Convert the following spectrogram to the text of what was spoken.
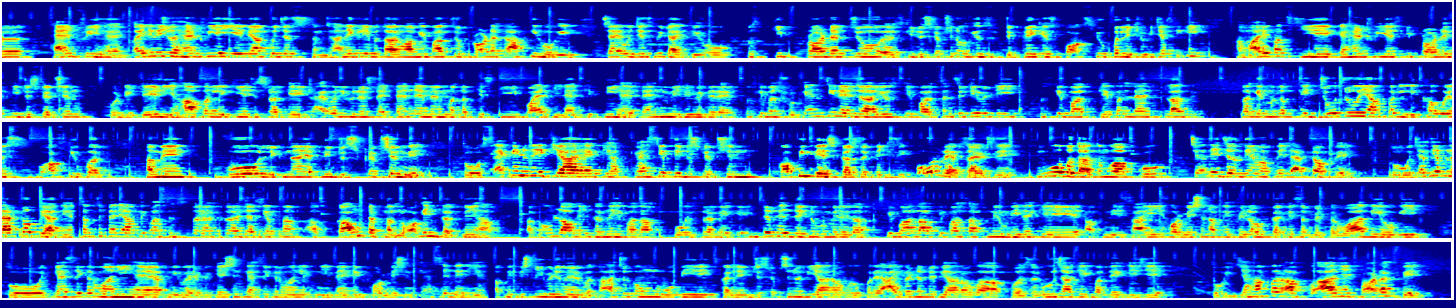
हैंड फ्री है। बाई जो हैंड फ्री है, ये मैं आपको जस्ट समझाने के लिए बता रहा हूँ। आपके पास जो प्रोडक्ट आपकी होगी, चाहे वो जिस भी टाइप की हो, उसकी प्रोडक्ट जो उसकी डिस्क्रिप्शन होगी, उस डिब्बे के, उस बॉक्स के ऊपर लिखी होगी। जैसे कि हमारे पास ये एक हैंड फ्री है, इसकी प्रोडक्ट की डिस्क्रिप्शन वो डिटेल यहाँ पर लिखी है, जिस तरह के ड्राइवर यूनिट्स है टेन एम एम मतलब कि इसकी वायर की लेंथ कितनी है टेन मिलीमीटर है। उसके बाद फ्रिक्वेंसी रेंज आ रही है, उसके बाद सेंसिटिविटी उसके बाद cable length plug plug in मतलब कि जो जो यहाँ पर लिखा हुआ है बॉक्स के ऊपर हमें वो लिखना है अपनी डिस्क्रिप्शन में। तो सेकंड वे क्या है कि आप कैसे अपनी डिस्क्रिप्शन कॉपी पेस्ट कर सकते हैं किसी और वेबसाइट से, वो बताता हूँ आपको। चले जल्दी हम अपने लैपटॉप पे। तो जैसे आप लैपटॉप पे आते हैं, सबसे पहले आपके पास इस तरह का, जैसे अपना अकाउंट अपना लॉग इन करते हैं आप। अकाउंट लॉग इन करने के बाद आपको इस तरह का एक इंटरफेस देखने को मिलेगा। उसके बाद आपके पास आपने उम्मीद है कि अपनी सारी इंफॉर्मेशन आपने फिल आउट करके सबमिट करवा दी होगी। तो कैसे करवानी है, अपनी वेरिफिकेशन कैसे करवानी है, अपनी बैंक इन्फॉर्मेशन कैसे देनी है, अपनी पिछली वीडियो में मैं बता चुका हूँ, वो भी इसका लिंक डिस्क्रिप्शन में भी आ रहा होगा ऊपर आई बटन पे भी आ रहा होगा, आप ज़रूर जाके एक बार देख लीजिए। तो यहाँ पर आप आ जाए प्रोडक्ट पे।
